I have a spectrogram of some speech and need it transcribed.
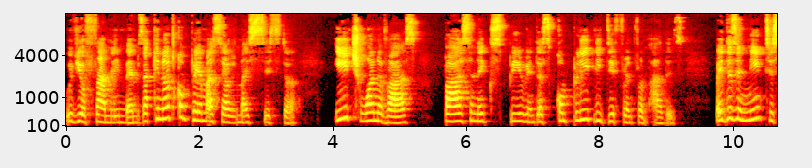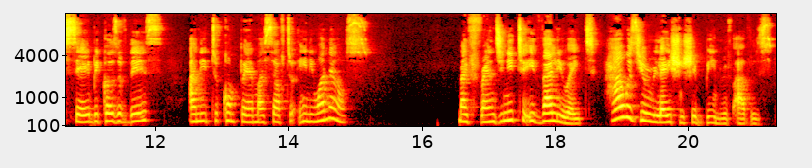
with your family members. I cannot compare myself with my sister. Each one of us pass an experience that's completely different from others. But it doesn't mean to say because of this I need to compare myself to anyone else. My friends, you need to evaluate how has your relationship been with others?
